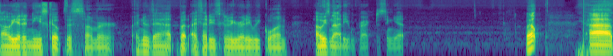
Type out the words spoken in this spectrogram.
oh, he had a knee scope this summer. I knew that, but I thought he was going to be ready week one. Oh, he's not even practicing yet. Well, uh,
